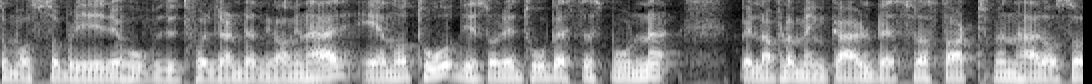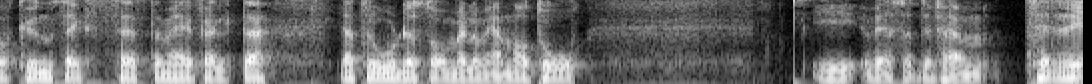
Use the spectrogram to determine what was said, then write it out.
som også blir hovedutfordreren denne gangen her. Én og to, de står de to beste sporene. Bella Flamenca er vel best fra start, men her også kun seks hester med i feltet. Jeg tror det står mellom én og to i V75 3.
